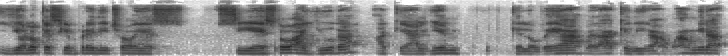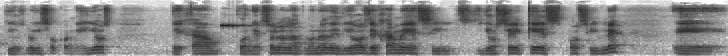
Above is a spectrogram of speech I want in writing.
yo lo que siempre he dicho es, si esto ayuda a que alguien que lo vea, ¿verdad? Que diga, wow, mira, Dios lo hizo con ellos, deja ponérselo en las manos de Dios, déjame, si yo sé que es posible, eh,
